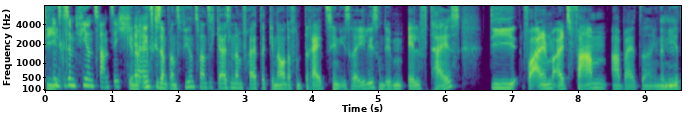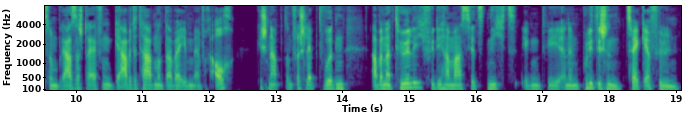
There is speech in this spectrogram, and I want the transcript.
die, insgesamt 24. Genau, äh, insgesamt waren es 24 Geiseln am Freitag, genau davon 13 Israelis und eben 11 Thais, die vor allem als Farmarbeiter in der mhm. Nähe zum Gazastreifen gearbeitet haben und dabei eben einfach auch geschnappt und verschleppt wurden, aber natürlich für die Hamas jetzt nicht irgendwie einen politischen Zweck erfüllen.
